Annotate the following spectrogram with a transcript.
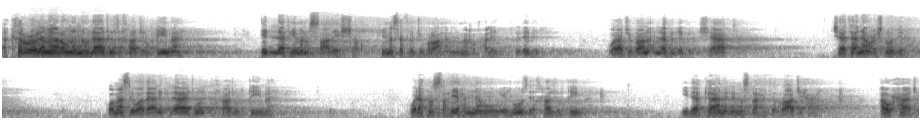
أكثر العلماء يرون أنه لا يجوز إخراج القيمة إلا فيما نص عليه الشرع في مسألة الجبران اللي مرت علينا في الإبل. ولا جبران إلا في الإبل. شاة؟ شاتان أو عشرون درهم. وما سوى ذلك لا يجوز إخراج القيمة. ولكن الصحيح أنه يجوز إخراج القيمة إذا كان لمصلحة راجحة أو حاجة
